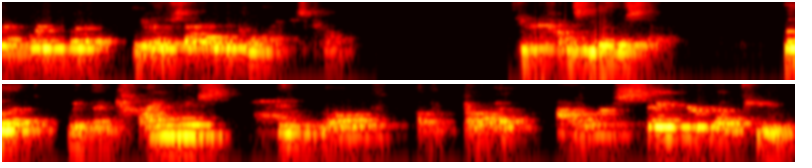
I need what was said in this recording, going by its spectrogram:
that word, but the other side of the coin is coming. Here comes the other side. But with the kindness and love of God, our Savior appeared.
